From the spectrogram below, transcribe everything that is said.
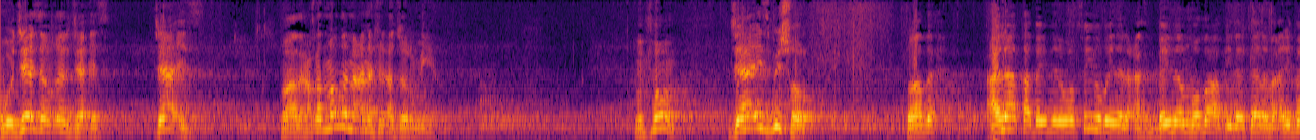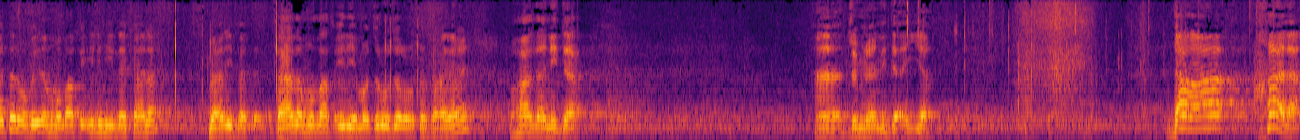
هو جائز أو غير جائز؟ جائز. واضح. وقد مضى معنا في الأجرمية. مفهوم؟ جائز بشروط. واضح؟ علاقة بين الوفي وبين العهد بين المضاف إذا كان معرفة وبين المضاف إليه إذا كان معرفة. فهذا مضاف إليه مجرور جر وكسر عليه. وهذا نداء. آه جملة ندائية. درى خال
